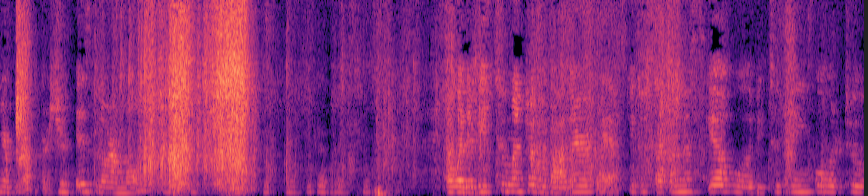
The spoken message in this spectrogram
Your blood pressure is normal. you. Thank you, God bless you. And would it be too much of a bother if I ask you to step on the scale? Will it be too painful or too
